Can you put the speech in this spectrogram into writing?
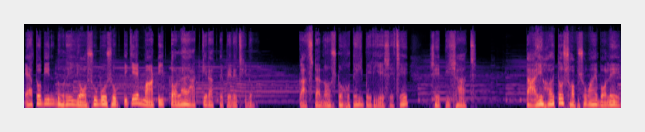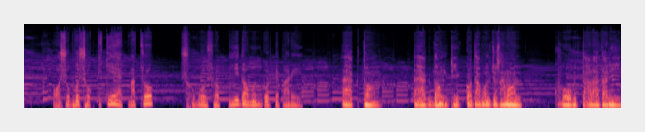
এতদিন ধরে এই অশুভ শক্তিকে মাটির তলায় আটকে রাখতে পেরেছিল। গাছটা নষ্ট হতেই বেরিয়ে এসেছে সে পিসাচ তাই হয়তো সবসময় বলে অশুভ শক্তিকে একমাত্র শুভ শক্তি দমন করতে পারে। একদম একদম ঠিক কথা বলছো শ্যামল। খুব তাড়াতাড়ি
